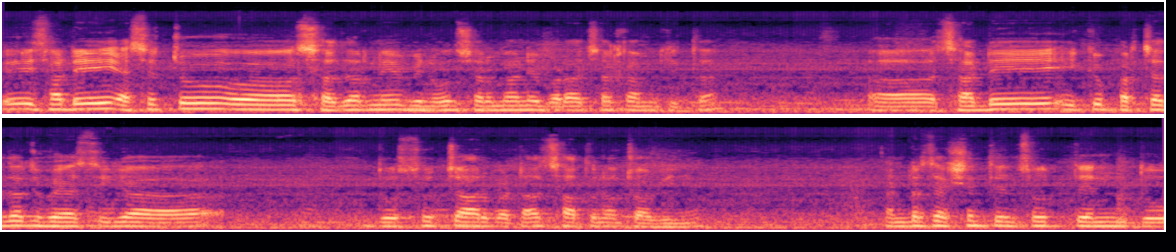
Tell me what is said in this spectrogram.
ਇਹ ਸਾਡੇ ਐਸਐਚਓ ਸਦਰ ਨੇ ਵਿਨੋਦ ਸ਼ਰਮਾ ਨੇ ਬੜਾ ਅੱਛਾ ਕੰਮ ਕੀਤਾ। ਸਾਡੇ ਇੱਕ ਪਰਚਾ ਦਰਜ ਹੋਇਆ ਸੀਗਾ 204 ਬਟਾ 7924 ਨੂੰ ਅੰਡਰ ਸੈਕਸ਼ਨ 303 2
